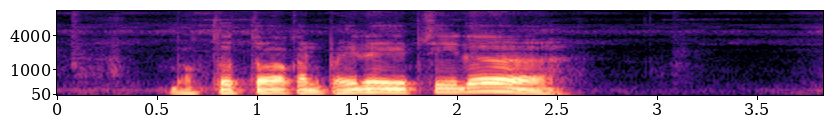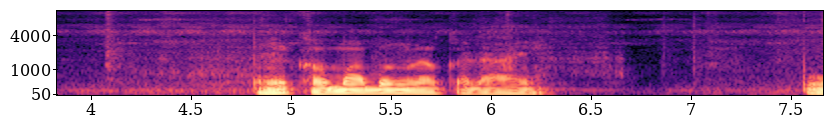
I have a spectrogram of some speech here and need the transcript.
ๆ บอกต่อๆกันไปได้อีบซี่เด้อไปให้เขามาเบิ้งเราก็ได้ ปู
